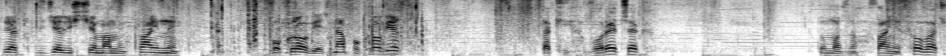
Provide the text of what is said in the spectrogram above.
Tu jak widzieliście mamy fajny pokrowiec na pokrowiec. Taki woreczek. Tu można fajnie schować.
